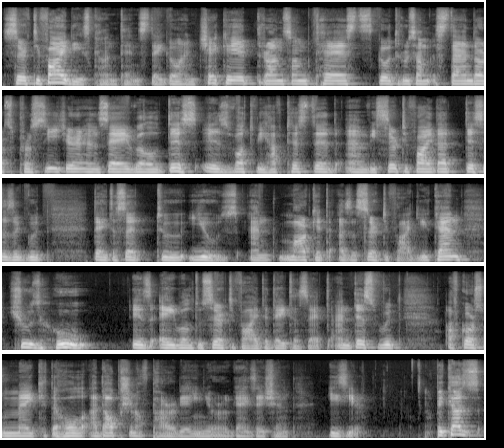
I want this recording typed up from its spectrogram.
certify these contents. They go and check it, run some tests, go through some standards procedure and say, well, this is what we have tested and we certify that this is a good data set to use and mark it as a certified. You can choose who is able to certify the data set and this would of course make the whole adoption of Power BI in your organization easier. Because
